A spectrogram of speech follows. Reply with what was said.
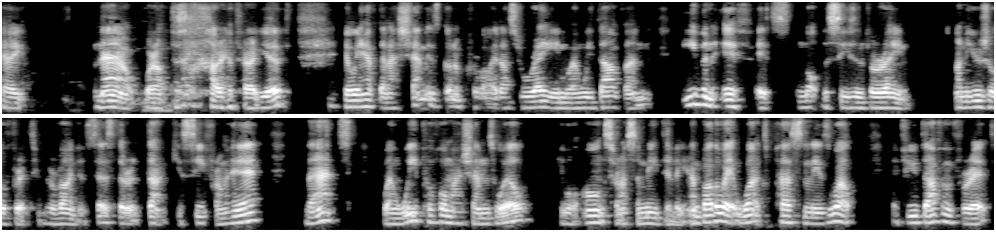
Okay, now we're up to Zechariah Yud. Here we have that Hashem is going to provide us rain when we daven, even if it's not the season for rain. Unusual for it to be provided. It says the Radak, you see from here, that when we perform Hashem's will, He will answer us immediately. And by the way, it works personally as well. If you daven for it,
